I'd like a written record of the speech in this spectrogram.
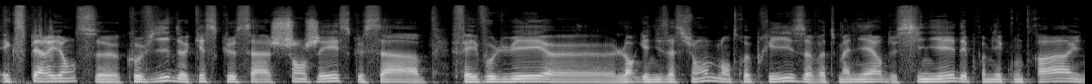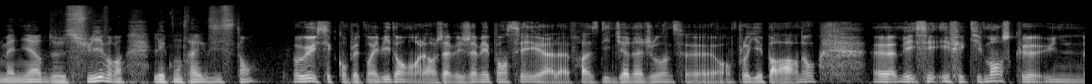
expérience euh, Covid, qu'est-ce que ça a changé? Est-ce que ça fait évoluer euh, l'organisation de l'entreprise, votre manière de signer des premiers contrats, une manière de suivre les contrats existants? Oui, c'est complètement évident. Alors, j'avais jamais pensé à la phrase d'Indiana Jones employée par Arnaud, mais c'est effectivement ce qu'une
